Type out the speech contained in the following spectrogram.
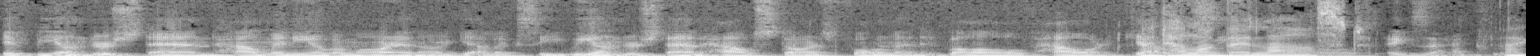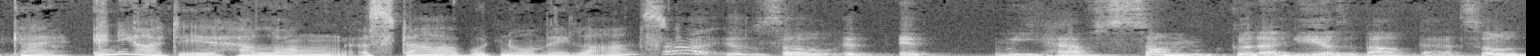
if we understand how many of them are in our galaxy, we understand how stars form and evolve, how our galaxy And how long they evolves. last. Exactly. Okay. yeah. Any idea how long a star would normally last? Ah, so it, it we have some good ideas about that. So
